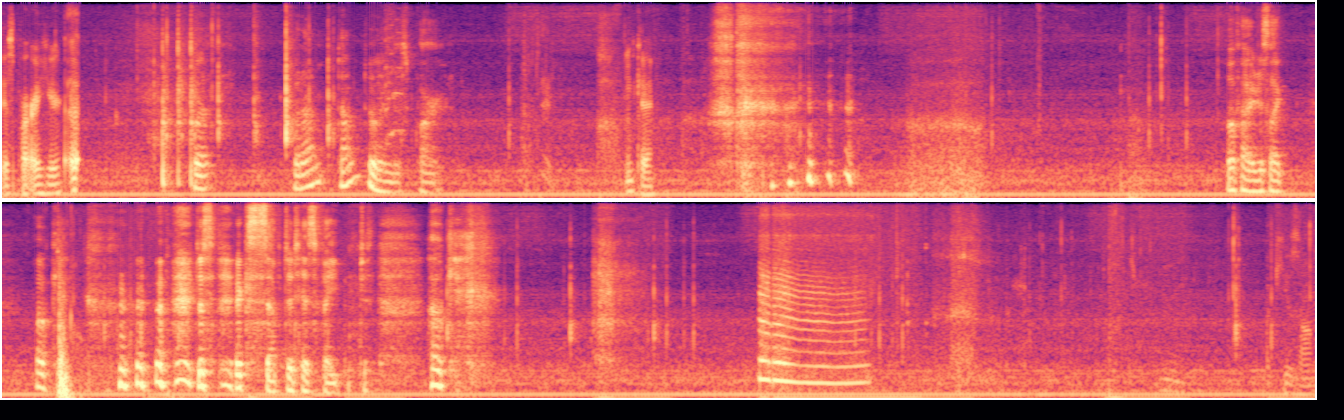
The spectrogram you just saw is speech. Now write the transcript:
This part right here. Uh, but, but I'm, I'm doing this part. Okay. Love how you're just like, okay. just accepted his fate. Just, okay. Hmm. Fuck you, zombie.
